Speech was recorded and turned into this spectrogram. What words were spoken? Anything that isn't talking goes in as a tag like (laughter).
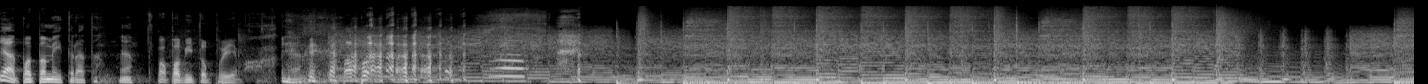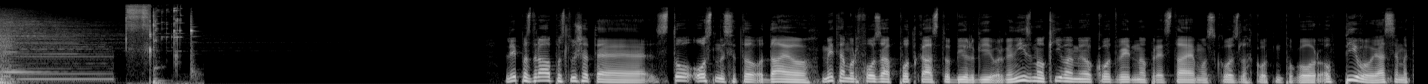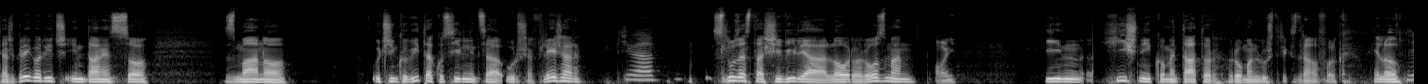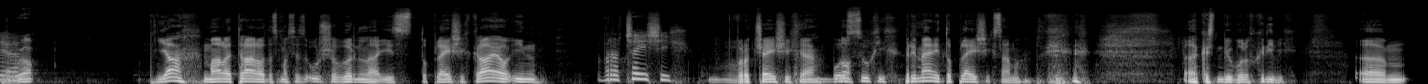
Ja, pa pa metrata. Ja. Pa, pa mi to povemo. Ja. Pa, pa, (laughs) Lepo zdrav, poslušate 180. oddajo Metamorfoza, podcast o biologiji organizmov, ki vam jo kot vedno predstavljamo skozi lahkoten pogovor o pivu. Jaz sem Matjaš Gregorič in danes so z mano učinkovita kosilnica Urša Fležar, Živa. sluzasta šivilja Lauro Rozman Oj, in hišni komentator Roman Luštrik. Zdravo, folk. hello. Dobro. Ja, malo je trajalo, da smo se z Uršo vrnili iz toplejših krajev in Vročejših. vročejših. Ja. Bolj no. suhih. Pri meni toplejših samo, (laughs) Eh, ker sem bil bolj v hribih. Um,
